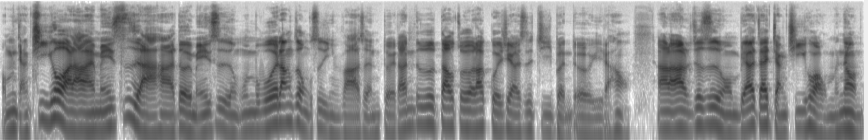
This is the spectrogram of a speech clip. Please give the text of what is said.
我们讲气话啦，没事啊，哈，对，没事，我们不会让这种事情发生，对，但就是到最后他跪下来是基本的而已，然后啊，就是我们不要再讲气话，我们那种。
